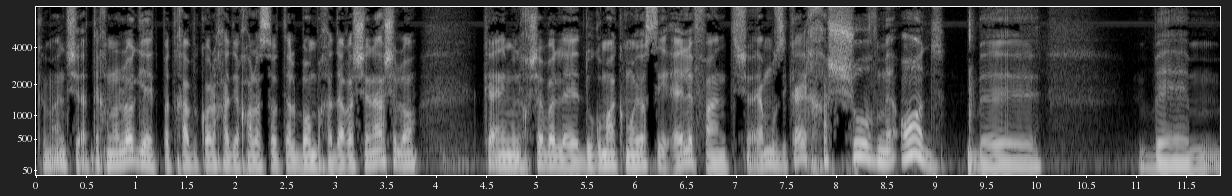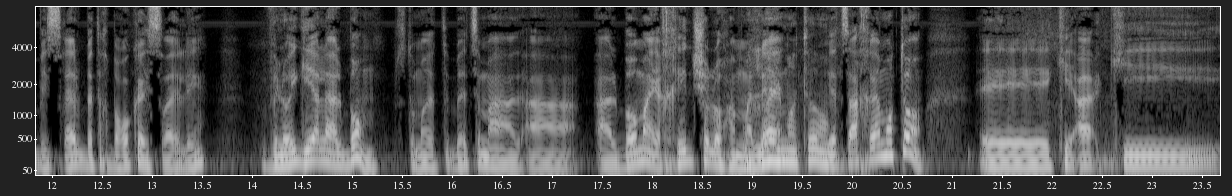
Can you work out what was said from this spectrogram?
כיוון שהטכנולוגיה התפתחה וכל אחד יכול לעשות אלבום בחדר השינה שלו. כן, אם אני חושב על דוגמה כמו יוסי אלפנט, שהיה מוזיקאי חשוב מאוד ב... ב... בישראל, בטח ברוק הישראלי, ולא הגיע לאלבום. זאת אומרת, בעצם ה... האלבום היחיד שלו, המלא, אחרי מותו. יצא אחרי מותו. אה, כי, כי,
